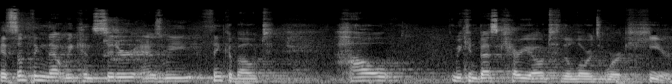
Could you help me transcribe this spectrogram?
It's something that we consider as we think about how we can best carry out the Lord's work here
